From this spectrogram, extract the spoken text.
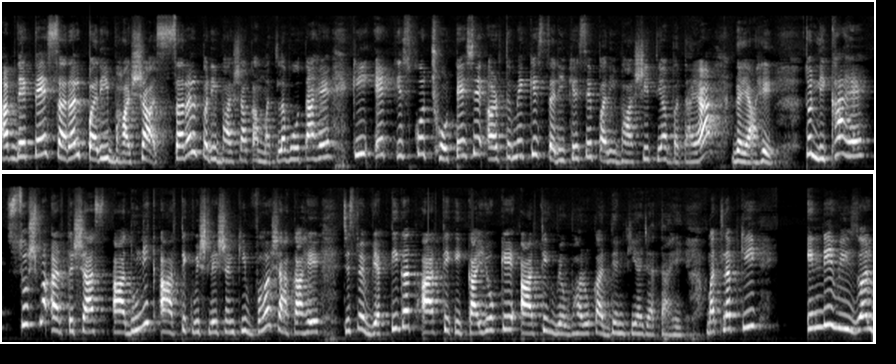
अब देखते हैं सरल परिभाषा। सरल परिभाषा का मतलब होता है कि एक इसको छोटे से अर्थ में किस तरीके से परिभाषित या बताया गया है। तो लिखा है, सूक्ष्म अर्थशास्त्र आधुनिक आर्थिक विश्लेषण की वह शाखा है जिसमें व्यक्तिगत आर्थिक इकाइयों के आर्थिक व्यवहारों का अध्ययन किया जाता है। मतलब कि इंडिविजुअल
